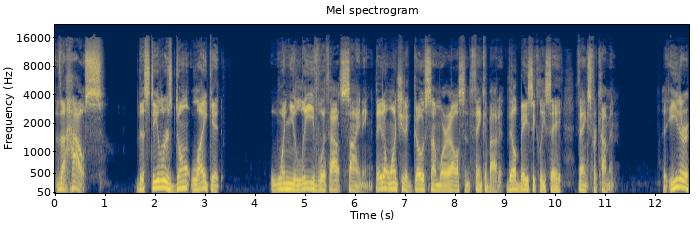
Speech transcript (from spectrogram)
the house, the Steelers don't like it when you leave without signing. They don't want you to go somewhere else and think about it. They'll basically say, thanks for coming. Either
